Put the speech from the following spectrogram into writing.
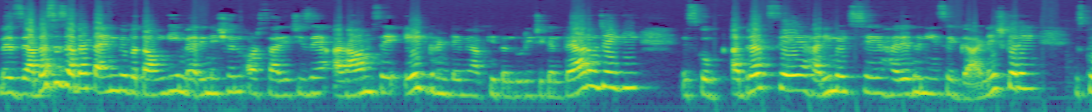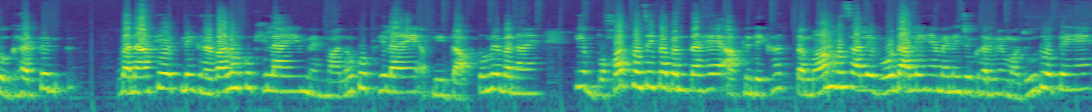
मैं ज़्यादा से ज़्यादा टाइम भी बताऊँगी मैरिनेशन और सारी चीज़ें, आराम से एक घंटे में आपकी तंदूरी चिकन तैयार हो जाएगी। इसको अदरक से, हरी मिर्च से, हरे धनिए से गार्निश करें। इसको घर पे बना के अपने घर वालों को खिलाएँ, मेहमानों को खिलाएँ, अपनी दावतों में बनाएँ। ये बहुत मज़े का बनता है। आपने देखा, तमाम मसाले वो डाले हैं मैंने जो घर में मौजूद होते हैं।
